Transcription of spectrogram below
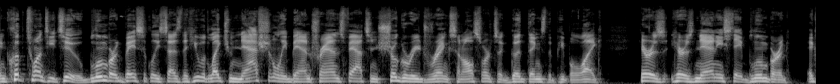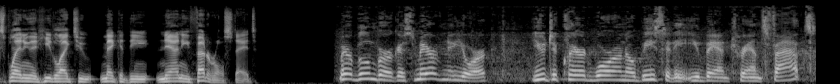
In clip 22, Bloomberg basically says that he would like to nationally ban trans fats and sugary drinks and all sorts of good things that people like. Here is, here is Nanny State Bloomberg explaining that he'd like to make it the nanny federal state. Mayor Bloomberg, as mayor of New York, you declared war on obesity. You banned trans fats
